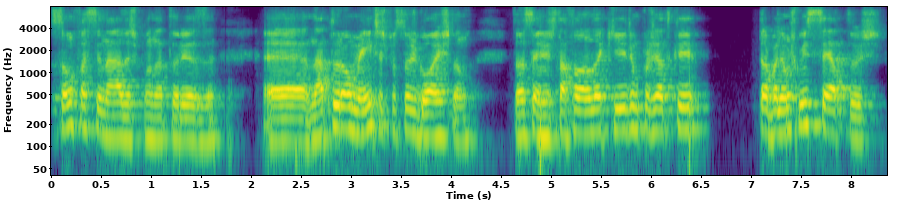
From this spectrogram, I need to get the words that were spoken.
são fascinadas por natureza. É, naturalmente as pessoas gostam. Então, assim, a gente está falando aqui de um projeto que trabalhamos com insetos.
